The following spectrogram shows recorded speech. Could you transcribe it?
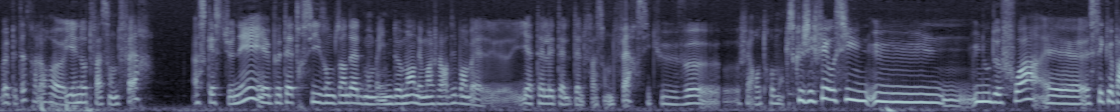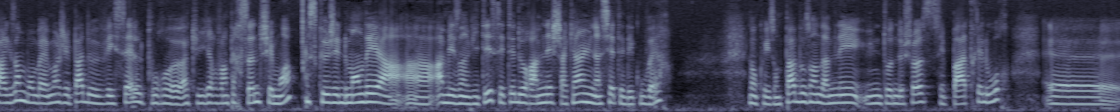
ben peut-être alors il euh, y a une autre façon de faire à se questionner. Et peut-être s'ils ont besoin d'aide bon ben ils me demandent et moi je leur dis bon ben il y a telle et telle telle façon de faire si tu veux faire autrement. Ce que j'ai fait aussi une, une, une ou deux fois euh, c'est que par exemple bon ben moi j'ai pas de vaisselle pour euh, accueillir 20 personnes chez moi. Ce que j'ai demandé à, à, à mes invités c'était de ramener chacun une assiette et des couverts donc ils n'ont pas besoin d'amener une tonne de choses, c'est pas très lourd euh,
